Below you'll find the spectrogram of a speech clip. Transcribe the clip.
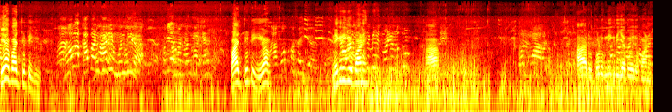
ક્યાં પાંચ તૂટી ગઈ? પાંચ તૂટી ગઈ આમ નીકળી ગયું પાણી? હા. સારું થોડુંક નીકળી જતું હોય તો પાણી.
